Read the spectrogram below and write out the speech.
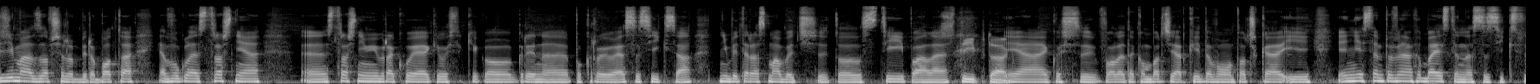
Zima zawsze robi robotę. Ja w ogóle strasznie E, strasznie mi brakuje jakiegoś takiego gry na pokroju SSX-a. Niby teraz ma być to Steep, ale Steep, tak. ja jakoś wolę taką bardziej arcade'ową otoczkę i ja nie jestem pewien, chyba jest ten SSX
